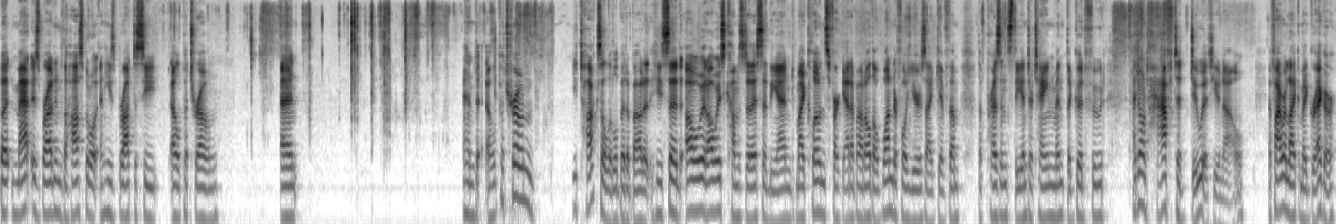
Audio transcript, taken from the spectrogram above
but Matt is brought into the hospital and he's brought to see El Patron. And and El Patron he talks a little bit about it. He said, "Oh, it always comes to this in the end. My clones forget about all the wonderful years I give them, the presents, the entertainment, the good food. I don't have to do it, you know." If I were like McGregor,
